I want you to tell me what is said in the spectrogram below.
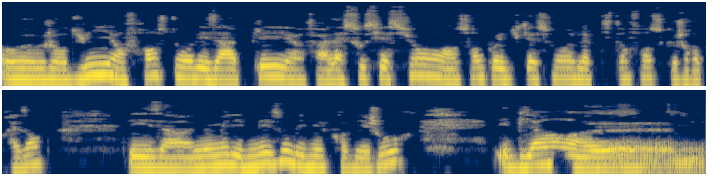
Aujourd'hui, en France, nous on les a appelés, enfin l'association Ensemble pour l'éducation de la petite enfance que je représente, les a nommés les maisons des mille premiers jours eh bien euh,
